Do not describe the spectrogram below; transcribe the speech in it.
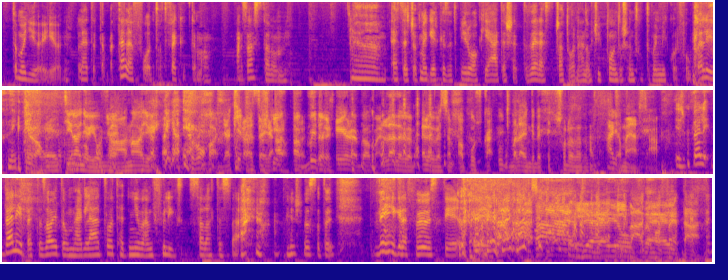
Mondtam, hogy jöjjön. Letettem a telefont, ott feküdtem a, az asztalon, Egyszer csak megérkezett Miro, aki átesett az Ereszt csatornán, úgyhogy pontosan tudtam, hogy mikor fog belépni. Ti nagyon jó fejek, nagyon jó. Rohadja, ki lesz egy, a, a büdös életben, lelövöm, előveszem a puskát, úgy belengedek egy sorozatot. Ágyam elszáll. És belé, belépett az ajtón, meglátott, hát nyilván fülig szaladt a szája, és azt mondta, hogy végre főztél. Igen, jó imádom a fetát.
